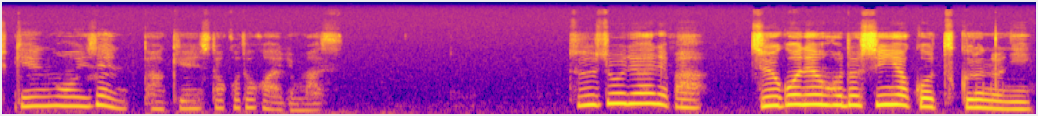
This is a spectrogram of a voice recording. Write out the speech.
地験を以前探検したことがあります。通常であれば15年ほど新薬を作るのに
